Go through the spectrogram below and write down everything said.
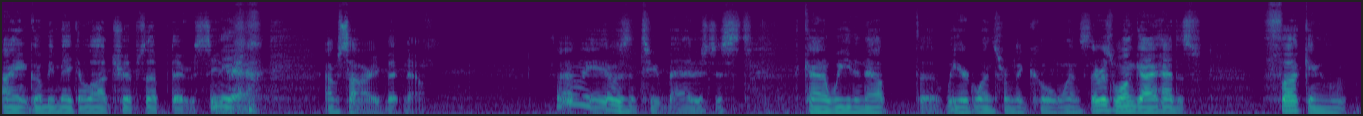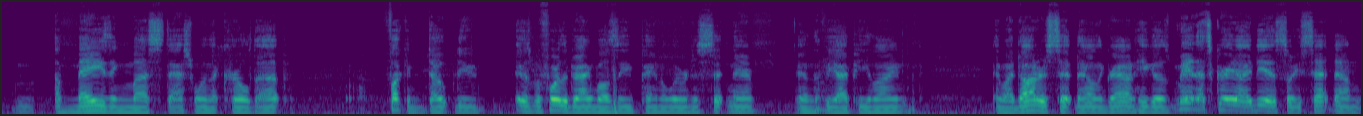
I ain't gonna be making a lot of trips up there to see her. Yeah. I'm sorry, but no. So it wasn't too bad. It's just kind of weeding out the weird ones from the cool ones. There was one guy had this fucking amazing mustache, one that curled up. Fucking dope, dude. It was before the Dragon Ball Z panel. We were just sitting there in the VIP line, and my daughter sat down on the ground. He goes, "Man, that's a great idea." So he sat down,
